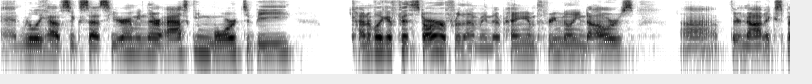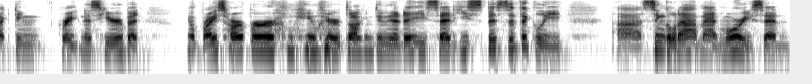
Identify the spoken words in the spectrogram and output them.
and really have success here. I mean, they're asking more to be kind of like a fifth starter for them. I mean, they're paying him $3 million. Uh, they're not expecting greatness here, but you know, Bryce Harper, we, we were talking to him the other day, he said he specifically uh, singled out Matt Moore. He said,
